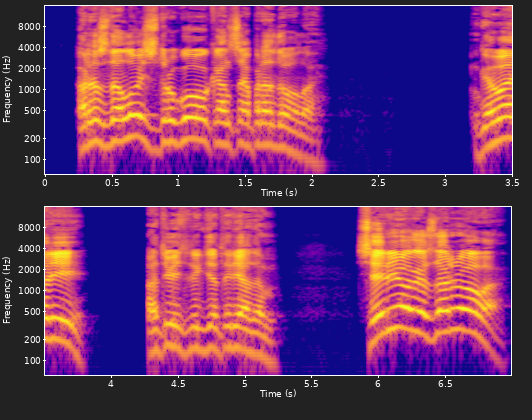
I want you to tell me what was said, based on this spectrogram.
— раздалось с другого конца продола. «Говори!» — ответили где-то рядом. «Серега, здорово!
